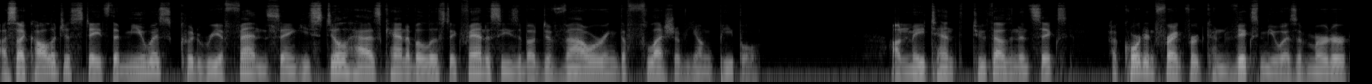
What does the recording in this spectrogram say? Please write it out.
a psychologist states that Meiwes could reoffend, saying he still has cannibalistic fantasies about devouring the flesh of young people. On May 10, 2006, a court in Frankfurt convicts Meiwes of murder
